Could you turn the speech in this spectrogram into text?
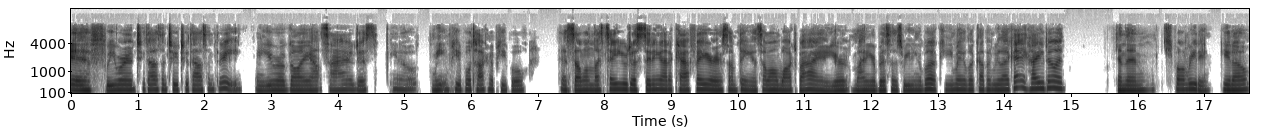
if we were in 2002, 2003, and you were going outside, just, you know, meeting people, talking to people, and someone, let's say you're just sitting at a cafe or something, and someone walked by and you're minding your business reading a book, you may look up and be like, hey, how you doing? And then keep on reading, you know?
